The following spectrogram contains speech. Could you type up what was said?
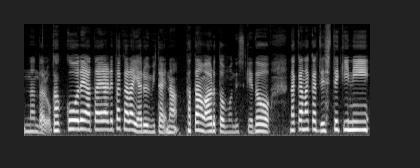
なんだろう、学校で与えられたからやるみたいなパターンはあると思うんですけど、なかなか自主的に、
